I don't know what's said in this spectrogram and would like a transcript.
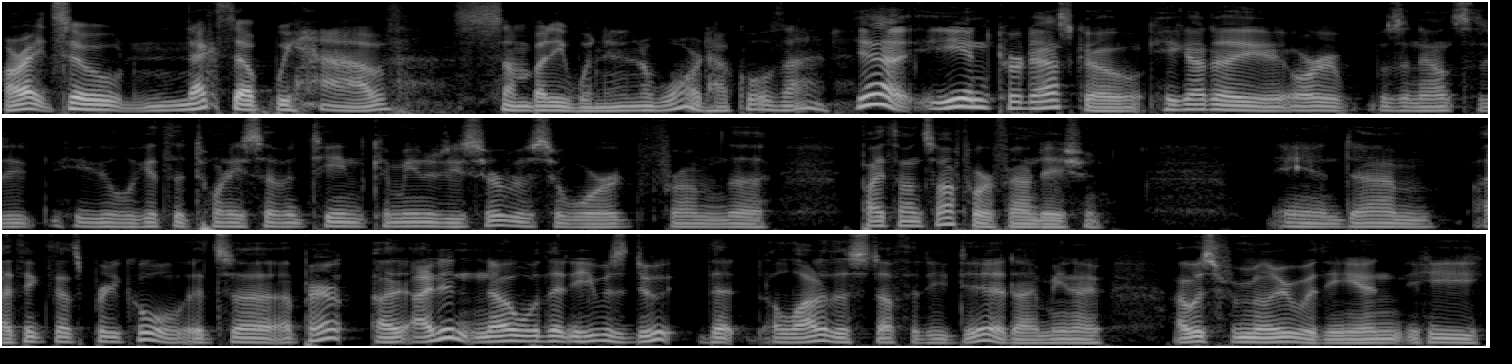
All right, so next up we have somebody winning an award. How cool is that? Yeah, Ian Cordasco. He got a, or was announced that he, he will get the 2017 Community Service Award from the Python Software Foundation. And um, I think that's pretty cool. It's uh, apparent. I, I didn't know that he was doing that. A lot of the stuff that he did. I mean, I I was familiar with Ian. He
